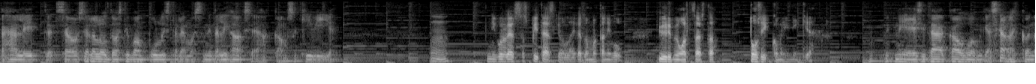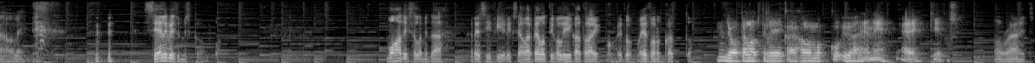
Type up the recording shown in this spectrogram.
tähän liittyy, että se on siellä luultavasti vaan pullistelemassa niitä lihaksia ja hakkaamassa kiviä. Mm. Niin kuin Ressas pitäisikin olla, eikä tuommoista niinku yrmyotsaista tosikkomeininkiä. Niin, ei sitä kauhua, mikä se aikoinaan oli. Selviytymiskauhua. Mohatiksella mitään resifiiliksiä vai pelottiko liikaa traikku? Et, et voinut katsoa. Joo, pelotti liikaa ja halunnut nukkua yön, niin ei, kiitos. Alright.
